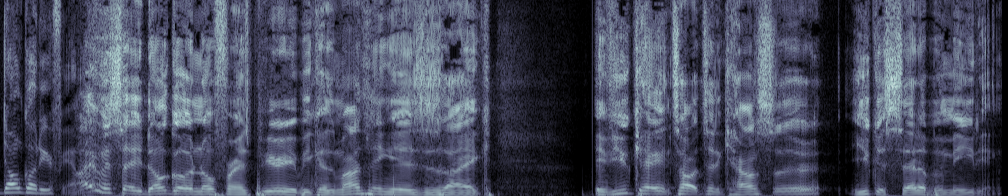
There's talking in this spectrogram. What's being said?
don't go to your family. I even say don't go to no friends period because my thing is is like if you can't talk to the counselor, you could set up a meeting.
